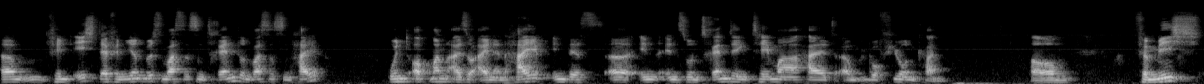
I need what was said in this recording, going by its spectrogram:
ähm, finde ich, definieren müssen, was ist ein Trend und was ist ein Hype und ob man also einen Hype in, das, äh, in, in so ein Trending-Thema halt ähm, überführen kann. Ähm, für mich,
